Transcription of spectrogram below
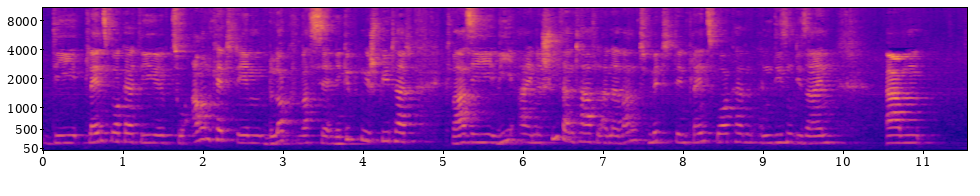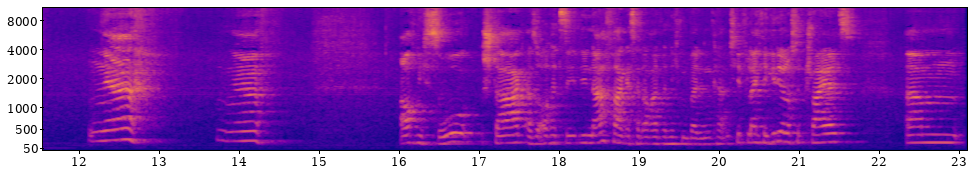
die Planeswalker, die zu Amonkhet, dem Block, was ja in Ägypten gespielt hat, quasi wie eine Schieferntafel an der Wand mit den Planeswalkern in diesem Design. Ähm, ja, ja, auch nicht so stark. Also auch jetzt die, die, Nachfrage ist halt auch einfach nicht bei den Karten. Hier vielleicht der Gideon of the Trials. Ähm,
